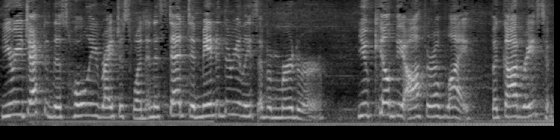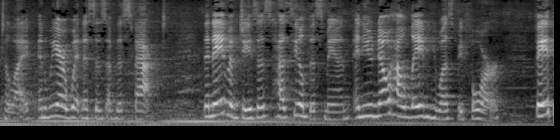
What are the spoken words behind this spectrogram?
You rejected this holy, righteous one and instead demanded the release of a murderer. You killed the author of life, but God raised him to life, and we are witnesses of this fact. The name of Jesus has healed this man, and you know how lame he was before. Faith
